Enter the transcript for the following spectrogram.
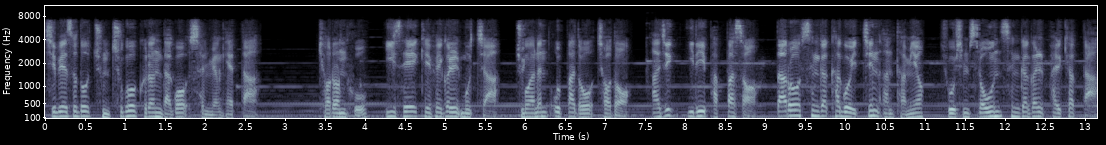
집에서도 춤추고 그런다고 설명했다. 결혼 후 2세 계획을 묻자 주하는 오빠도 저도 아직 일이 바빠서 따로 생각하고 있진 않다며 조심스러운 생각을 밝혔다.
